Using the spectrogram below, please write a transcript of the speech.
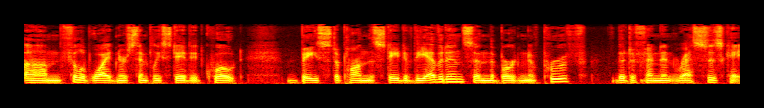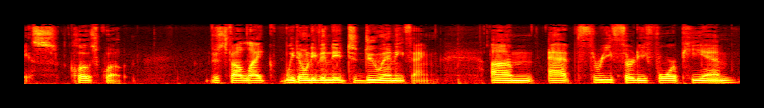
um, Philip Weidner simply stated, quote, based upon the state of the evidence and the burden of proof, the defendant rests his case, close quote. Just felt like we don't even need to do anything. Um, at 3:34 p.m.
